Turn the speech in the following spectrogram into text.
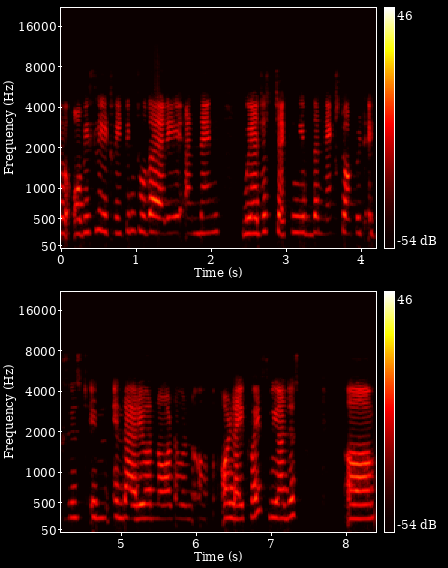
uh, obviously iterating through the array and then we are just checking if the next of it exists in, in the array or not or, or likewise we are just uh,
